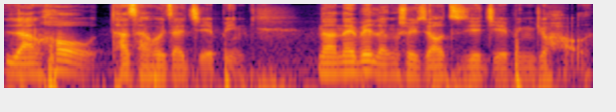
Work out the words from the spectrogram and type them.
然后它才会再结冰。那那杯冷水只要直接结冰就好了。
